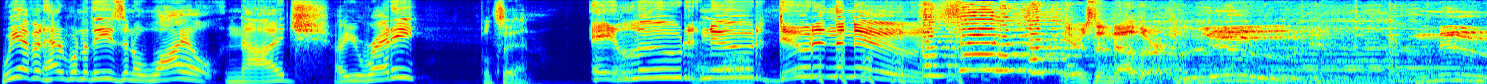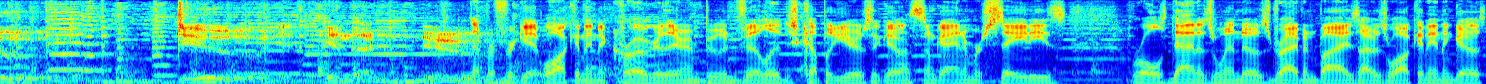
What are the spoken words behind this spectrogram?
We haven't had one of these in a while, Nige. Are you ready? What's that? A lewd, oh, nude dude in the news. Here's another lewd, nude dude in the news. Never forget walking into Kroger there in Boone Village a couple years ago, and some guy in a Mercedes rolls down his windows driving by as I was walking in and goes,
